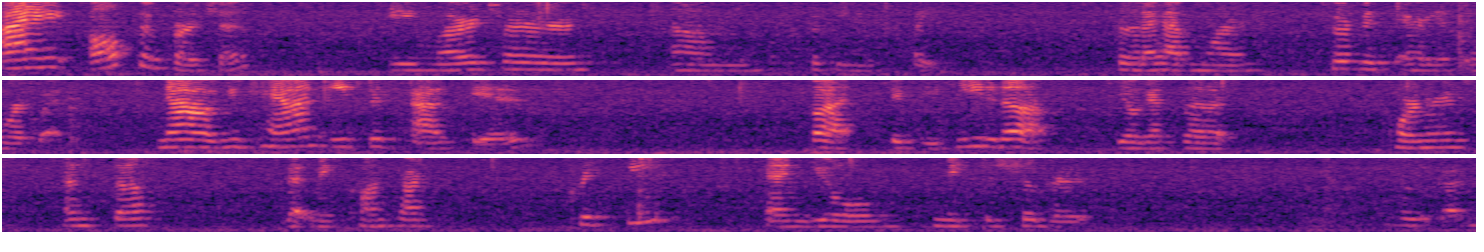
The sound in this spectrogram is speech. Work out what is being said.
I also purchased a larger um, cooking plate so that I have more surface area to work with. Now you can eat this as is, but if you heat it up, you'll get the corners and stuff that make contact crispy and you'll make the sugar really good.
